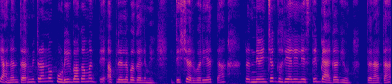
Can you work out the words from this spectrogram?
त्यानंतर मित्रांनो पुढील भागामध्ये आपल्याला बघायला मिळेल. इथे शर्वरी आता रणदेवींच्या घरी आलेली असते बॅगा घेऊन. तर आता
